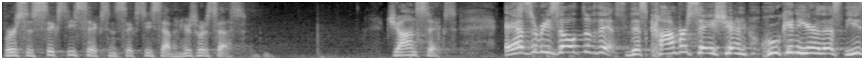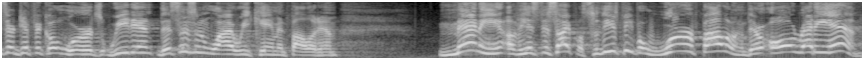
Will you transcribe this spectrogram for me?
verses 66 and 67. Here's what it says John 6. As a result of this, this conversation, who can hear this? These are difficult words. We didn't, this isn't why we came and followed him. Many of his disciples, so these people were following, they're already in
